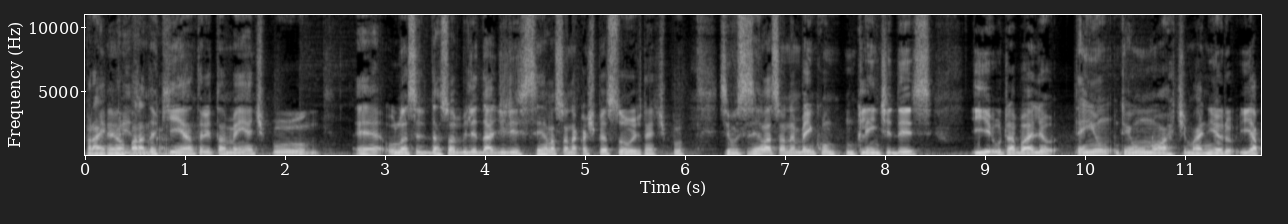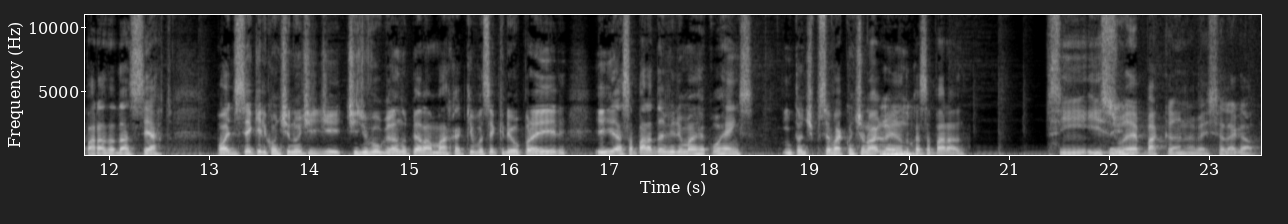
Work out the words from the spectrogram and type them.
Pra empresa, é uma parada que entra e também é tipo. É, o lance da sua habilidade de se relacionar com as pessoas, né? Tipo, se você se relaciona bem com um cliente desse e o trabalho tem um, tem um norte maneiro e a parada dá certo, pode ser que ele continue te, te divulgando pela marca que você criou para ele e essa parada vire uma recorrência. Então, tipo, você vai continuar ganhando uhum. com essa parada. Sim, isso Sim. é bacana, vai ser legal.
